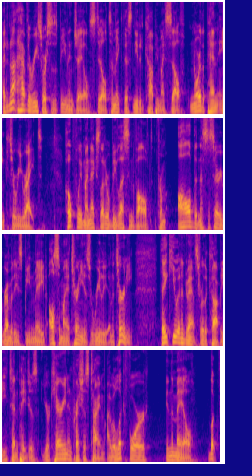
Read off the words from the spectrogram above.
I do not have the resources being in jail still to make this needed copy myself, nor the pen ink to rewrite. Hopefully, my next letter will be less involved from all the necessary remedies being made. Also, my attorney is really an attorney. Thank you in advance for the copy, 10 pages, your caring and precious time. I will look for in the mail, look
